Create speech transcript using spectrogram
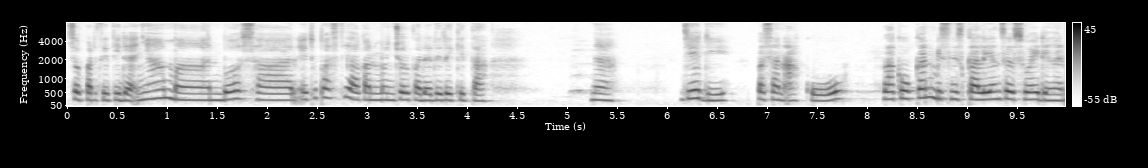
seperti tidak nyaman, bosan, itu pasti akan muncul pada diri kita. Nah, jadi pesan aku, lakukan bisnis kalian sesuai dengan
